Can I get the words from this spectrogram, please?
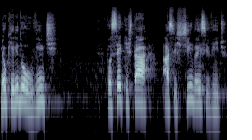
meu querido ouvinte, você que está assistindo a esse vídeo,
